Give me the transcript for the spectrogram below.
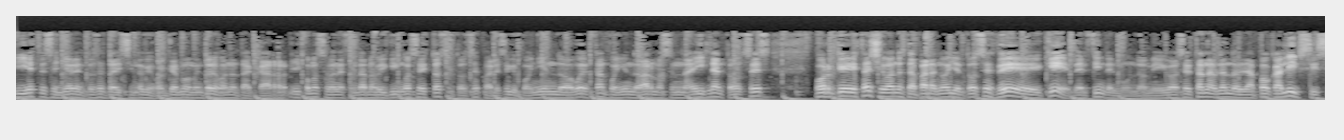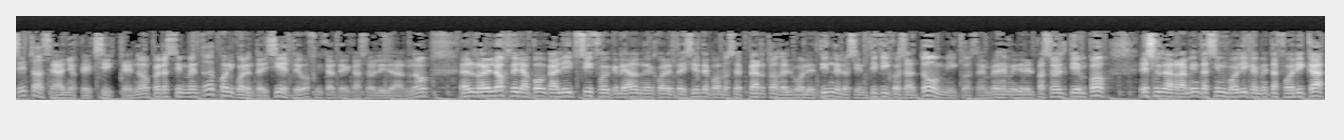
y este señor entonces está diciendo que en cualquier momento les van a atacar. ¿Y cómo se van a defender los vikingos estos? Entonces parece que poniendo, bueno, están poniendo armas en una isla, entonces, porque están llevando esta paranoia entonces de, ¿qué? Del fin del mundo, amigos. Están hablando del apocalipsis. Esto hace años que existe, ¿no? Pero se inventó después del 47, vos fíjate de casualidad, ¿no? El reloj del apocalipsis fue creado en el 47 por los expertos del Boletín de los Científicos Atómicos. En vez de medir el paso del tiempo, es una herramienta simbólica y metafórica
